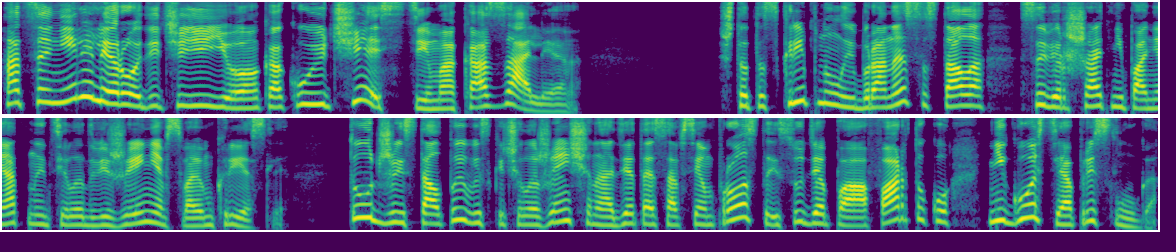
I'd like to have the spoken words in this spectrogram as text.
Оценили ли родичи ее, какую честь им оказали?» Что-то скрипнуло, и баронесса стала совершать непонятные телодвижения в своем кресле. Тут же из толпы выскочила женщина, одетая совсем просто, и, судя по фартуку, не гостья, а прислуга.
